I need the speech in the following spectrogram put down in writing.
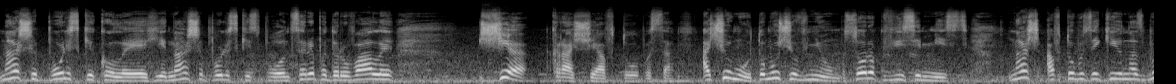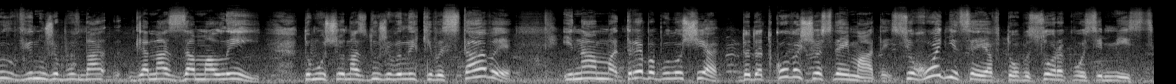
Наші польські колеги, наші польські спонсори подарували ще краще автобуса. А чому? Тому що в ньому 48 місць. Наш автобус, який у нас був, він уже був для нас замалий, тому що у нас дуже великі вистави, і нам треба було ще додатково щось наймати. Сьогодні цей автобус 48 місць.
